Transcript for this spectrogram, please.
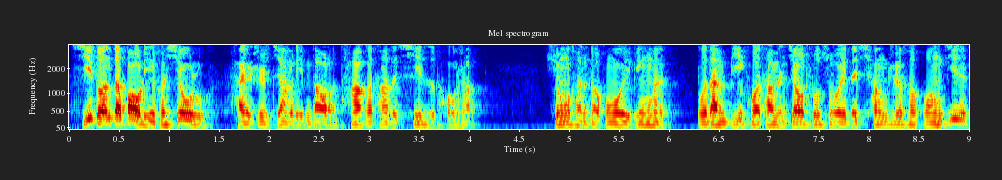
极端的暴力和羞辱还是降临到了他和他的妻子头上。凶狠的红卫兵们不但逼迫他们交出所谓的枪支和黄金，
